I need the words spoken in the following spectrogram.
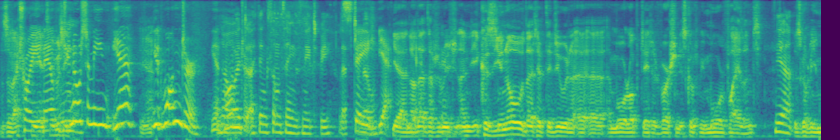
There's a lack of trying out. Do you know what I mean? Yeah, Yeah. you'd wonder. You'd No, I, wonder. I think some things need to be left Stay. alone. Yeah. Yeah, no, that that original, and because you know that if they do an, a, a more updated version, it's going to be more violent. Yeah. there's going to be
